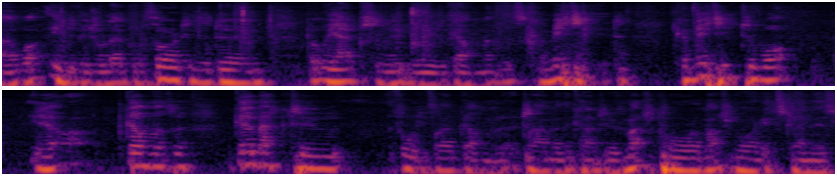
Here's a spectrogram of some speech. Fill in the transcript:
uh, what individual local authorities are doing, but we absolutely need a government that's committed, committed to what, you know, governments, go back to the 45 government at a time when the country was much poorer, much more in extremis.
